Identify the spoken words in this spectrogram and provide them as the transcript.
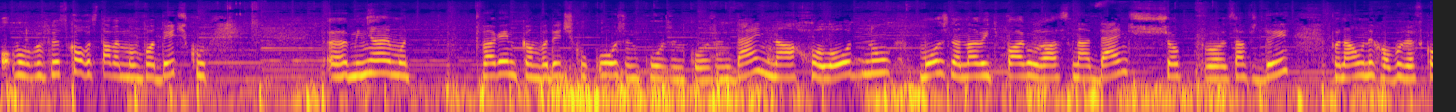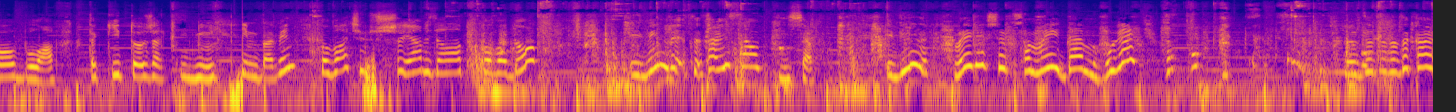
обов'язково ставимо водичку, е, міняємо тваринкам водичку кожен, кожен, кожен день на холодну, можна навіть пару раз на день, щоб е, завжди вона у них обов'язково була в такі то жаркі дні. Імба він побачив, що я взяла поводок, і він він сам пісяв. І він вирішив, що ми йдемо це, це така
